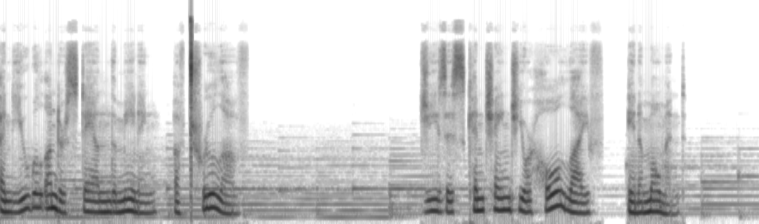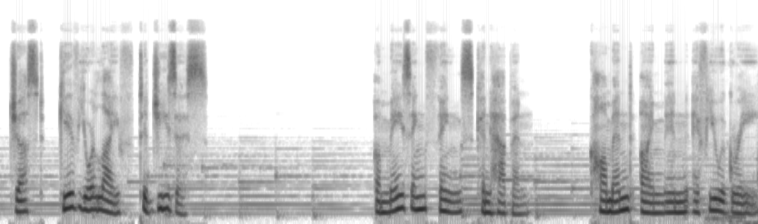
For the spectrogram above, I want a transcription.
and you will understand the meaning of true love. Jesus can change your whole life in a moment. Just give your life to Jesus. Amazing things can happen. Comment I'm in if you agree.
